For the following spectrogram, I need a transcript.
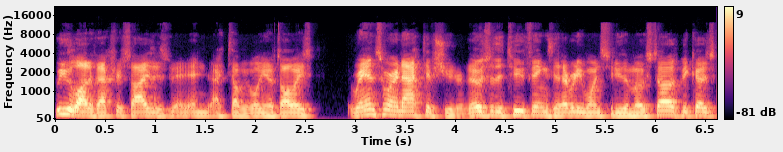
we do a lot of exercises, and I tell people, you know, it's always ransomware and active shooter. Those are the two things that everybody wants to do the most of because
